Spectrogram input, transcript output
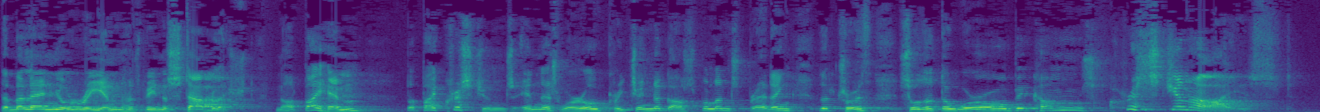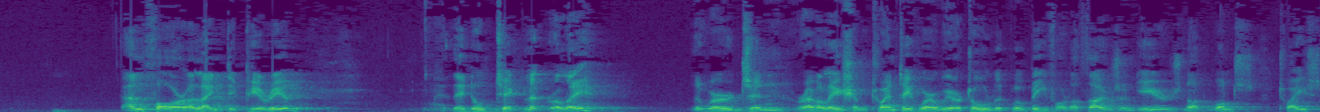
the millennial reign has been established, not by him, but by Christians in this world preaching the gospel and spreading the truth so that the world becomes Christianized. And for a lengthy period, they don't take literally the words in Revelation 20, where we are told it will be for a thousand years, not once, twice,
